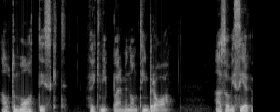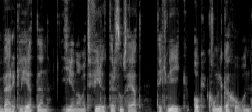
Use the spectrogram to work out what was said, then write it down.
automatiskt förknippar med någonting bra. Alltså vi ser verkligheten genom ett filter som säger att teknik och kommunikation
